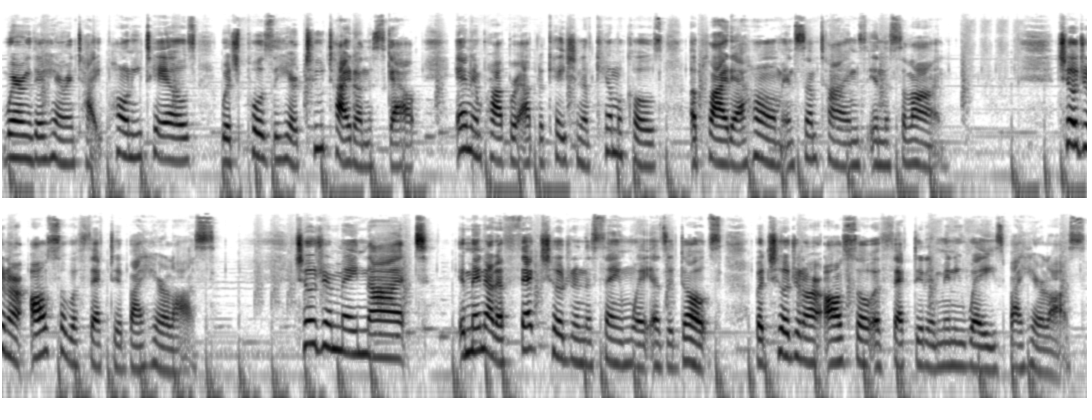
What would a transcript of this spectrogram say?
wearing their hair in tight ponytails, which pulls the hair too tight on the scalp, and improper application of chemicals applied at home and sometimes in the salon. Children are also affected by hair loss. Children may not it may not affect children in the same way as adults, but children are also affected in many ways by hair loss.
